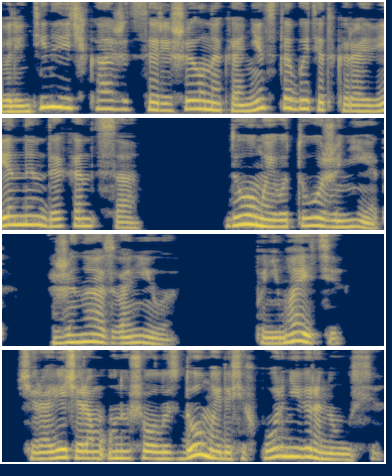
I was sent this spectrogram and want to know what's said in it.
Валентинович, кажется, решил наконец-то быть откровенным до конца. Дома его тоже нет. Жена звонила. Понимаете, вчера вечером он ушел из дома и до сих пор не вернулся.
